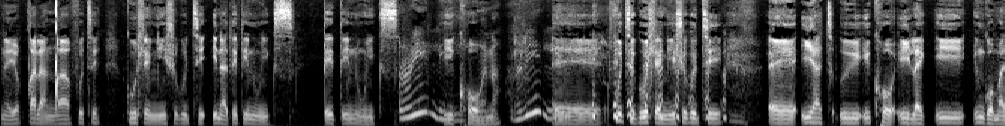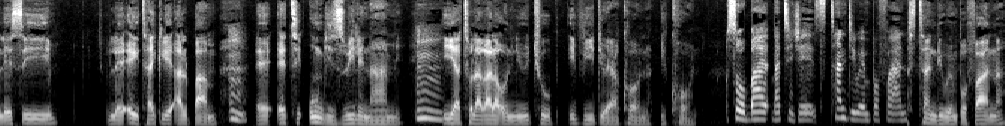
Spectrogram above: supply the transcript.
neyokuqala nqa futhi kuhle ngisho ukuthi ina 13 weeks 13 weeks really? ikhona. Really? Eh futhi kuhle ngisho ukuthi eh iyath ikho i like ingoma lesi le A title album eh ethi ungizwile nami iyatholakala on YouTube ivideo yakhona ikhona. So ba bathi nje sithandiwe mpofana sithandiwe mpofana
